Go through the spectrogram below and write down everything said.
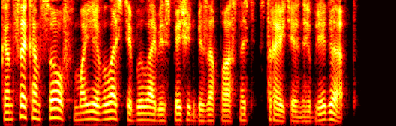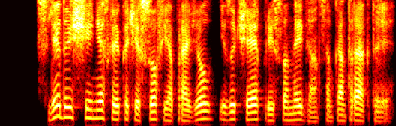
В конце концов, моей власти было обеспечить безопасность строительных бригад. Следующие несколько часов я провел, изучая присланные Гансом контракты.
